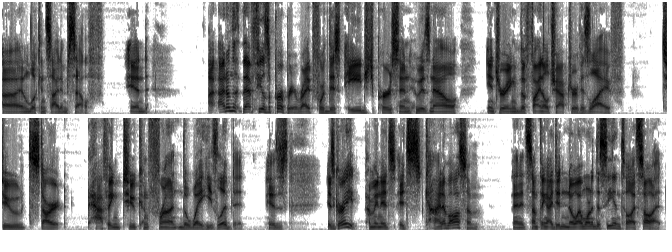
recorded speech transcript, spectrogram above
uh, and look inside himself. And I, I don't know that feels appropriate, right, for this aged person who is now entering the final chapter of his life to start having to confront the way he's lived it is is great. I mean, it's it's kind of awesome, and it's something I didn't know I wanted to see until I saw it.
